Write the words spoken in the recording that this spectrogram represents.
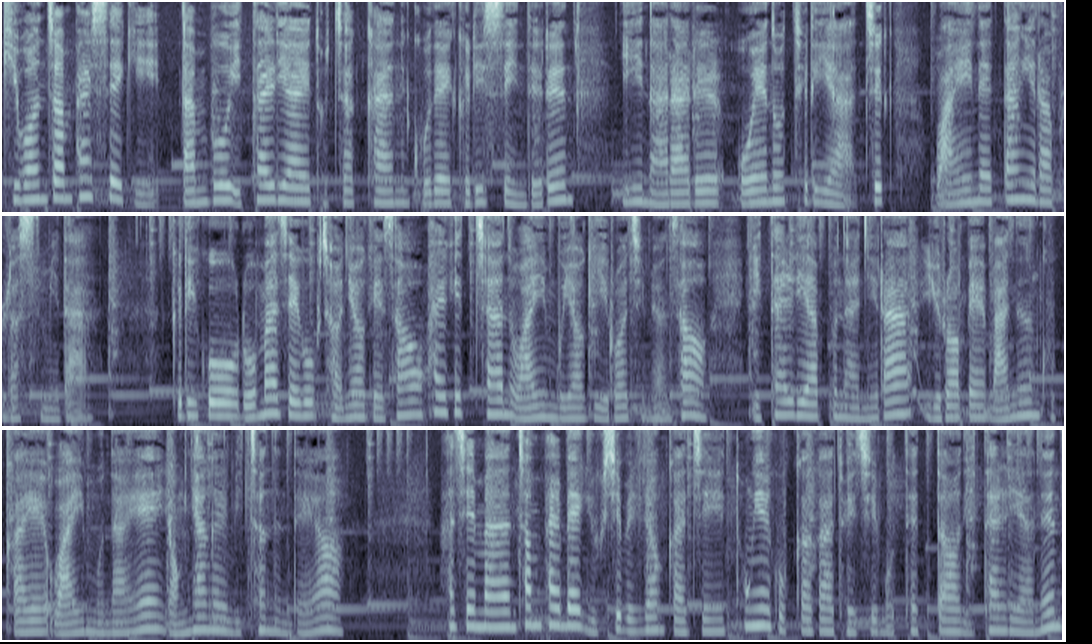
기원전 8세기 남부 이탈리아에 도착한 고대 그리스인들은 이 나라를 오에노트리아, 즉 와인의 땅이라 불렀습니다. 그리고 로마 제국 전역에서 활기찬 와인 무역이 이루어지면서 이탈리아뿐 아니라 유럽의 많은 국가의 와인 문화에 영향을 미쳤는데요. 하지만 1861년까지 통일 국가가 되지 못했던 이탈리아는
